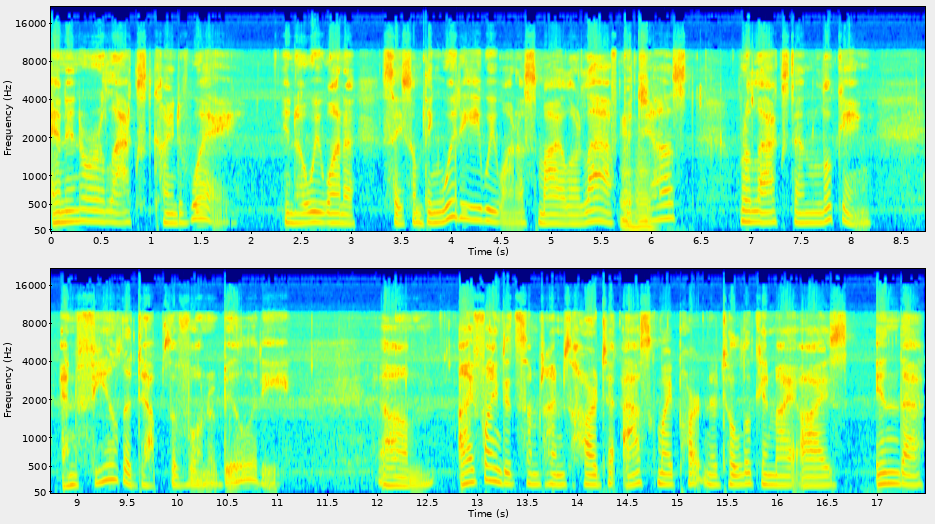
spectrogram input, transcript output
and in a relaxed kind of way. You know, we want to say something witty, we want to smile or laugh, but just relaxed and looking and feel the depth of vulnerability. Um, I find it sometimes hard to ask my partner to look in my eyes in the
